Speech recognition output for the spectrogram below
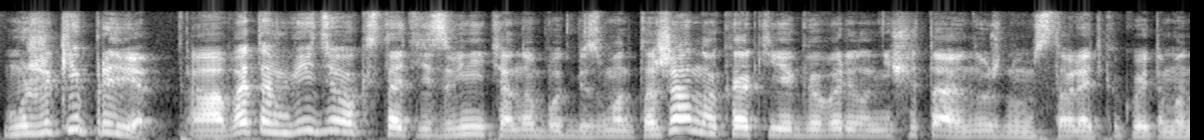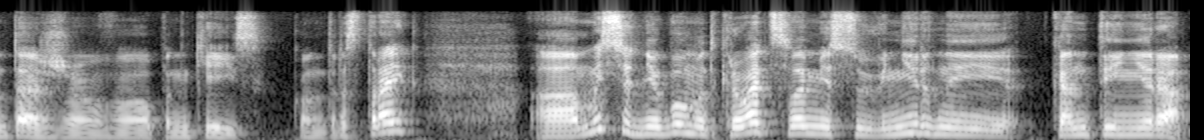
Мужики, привет! А, в этом видео, кстати, извините, оно будет без монтажа, но, как я и говорил, не считаю нужным вставлять какой-то монтаж в OpenCase Counter-Strike. А, мы сегодня будем открывать с вами сувенирные контейнера.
